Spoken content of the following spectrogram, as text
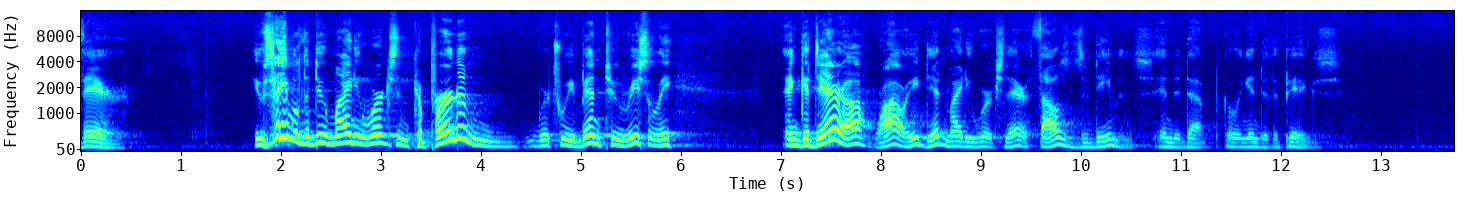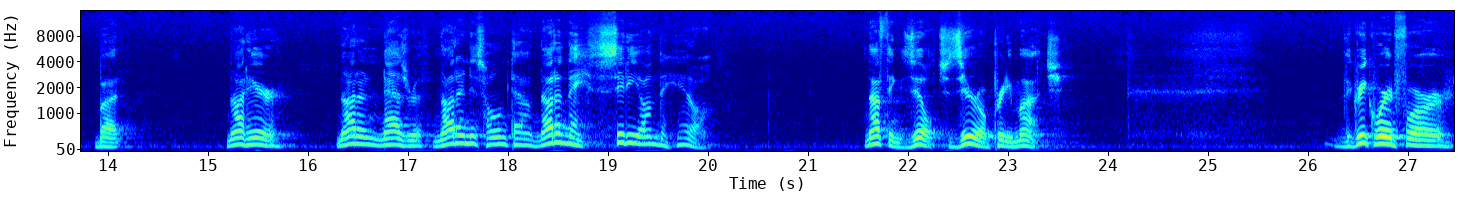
there. He was able to do mighty works in Capernaum, which we've been to recently. And Gadara, wow, he did mighty works there. Thousands of demons ended up going into the pigs. But not here, not in Nazareth, not in his hometown, not in the city on the hill. Nothing, zilch, zero pretty much. The Greek word for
